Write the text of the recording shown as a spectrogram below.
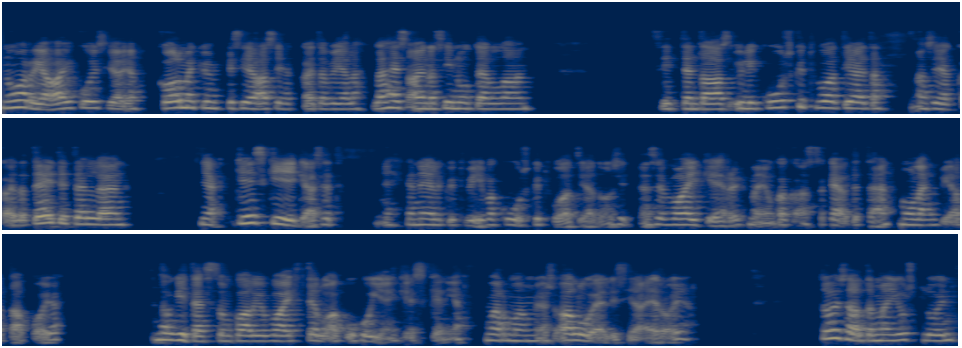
nuoria aikuisia ja kolmekymppisiä asiakkaita vielä lähes aina sinutellaan. Sitten taas yli 60-vuotiaita asiakkaita teititellään ja keski-ikäiset, ehkä 40-60-vuotiaat on sitten se vaikea ryhmä, jonka kanssa käytetään molempia tapoja. Toki tässä on paljon vaihtelua puhujien kesken ja varmaan myös alueellisia eroja. Toisaalta mä just luin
